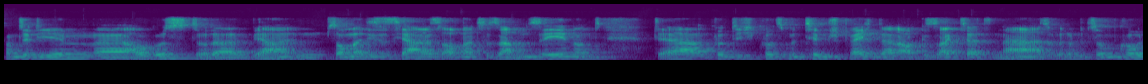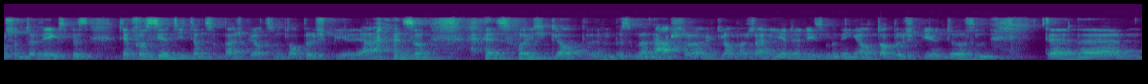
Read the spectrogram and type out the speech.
konnte die im äh, August oder ja, im Sommer dieses Jahres auch mal zusammen sehen und der konnte ich kurz mit Tim sprechen, der dann auch gesagt hat, na, also wenn du mit so einem Coach unterwegs bist, der forciert dich dann zum Beispiel auch zum Doppelspiel, ja. Also, also ich glaube, müssen wir nachschauen, ich glaube wahrscheinlich hätte der nächste Mal auch Doppel spielen dürfen, denn ähm,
